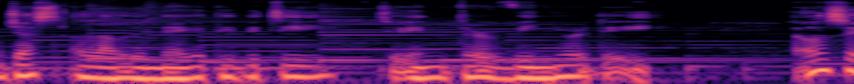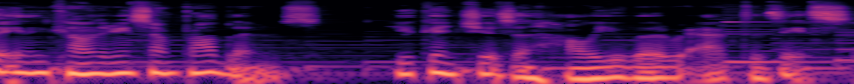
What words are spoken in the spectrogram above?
just allow the negativity to intervene your day. Also, in encountering some problems, you can choose on how you will react to this.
